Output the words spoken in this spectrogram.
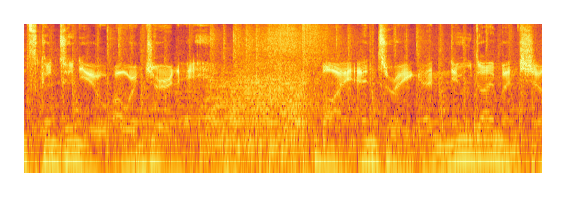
Let's continue our journey by entering a new dimension.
